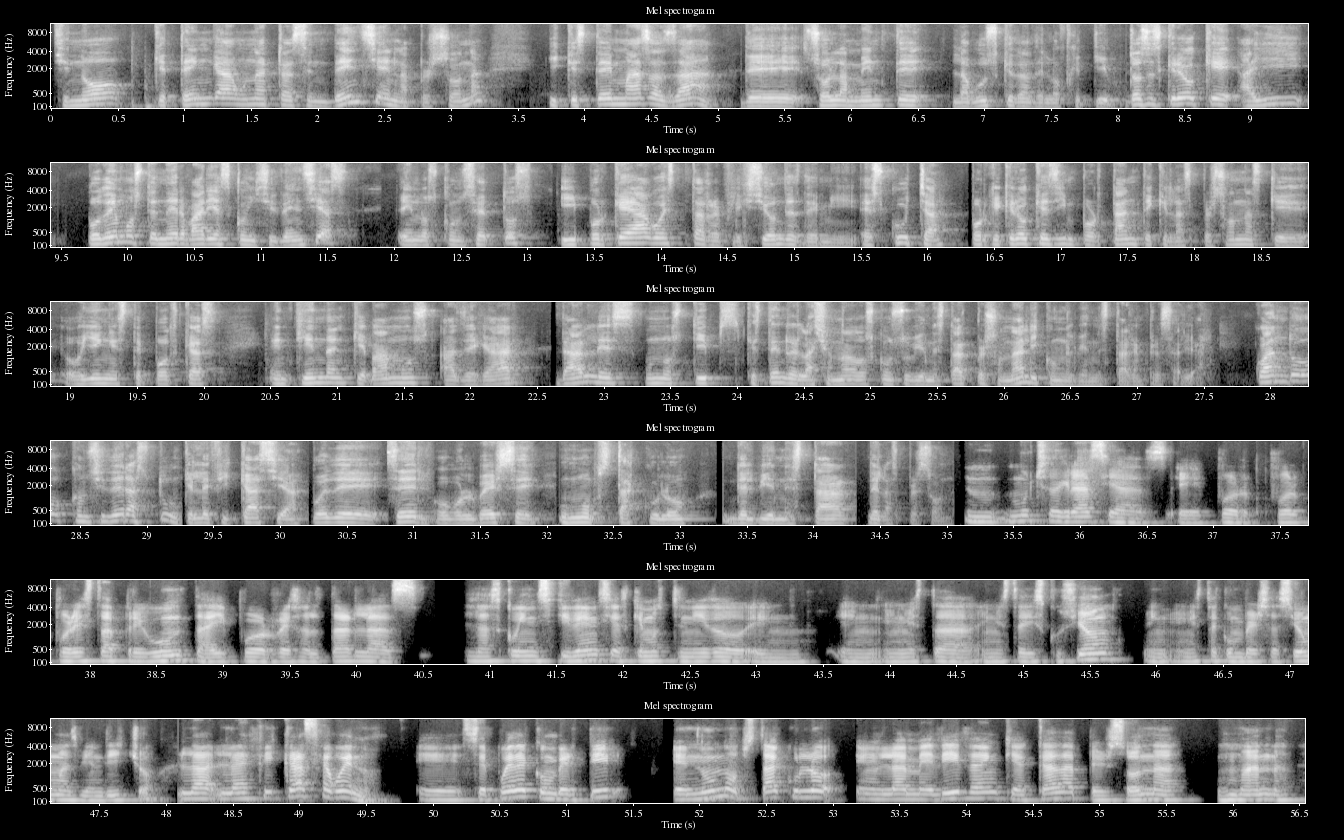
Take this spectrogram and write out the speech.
sino que tenga una trascendencia en la persona y que esté más allá de solamente la búsqueda del objetivo. Entonces creo que ahí podemos tener varias coincidencias en los conceptos. ¿Y por qué hago esta reflexión desde mi escucha? Porque creo que es importante que las personas que oyen este podcast entiendan que vamos a llegar darles unos tips que estén relacionados con su bienestar personal y con el bienestar empresarial. ¿Cuándo consideras tú que la eficacia puede ser o volverse un obstáculo del bienestar de las personas? Mm, muchas gracias eh, por, por, esta pregunta y por resaltar las, las coincidencias que hemos tenido en, en, esta, en esta discusión, en, esta conversación más bien dicho. La, la eficacia, bueno, eh, se puede convertir en un obstáculo en la medida en que a cada persona humana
